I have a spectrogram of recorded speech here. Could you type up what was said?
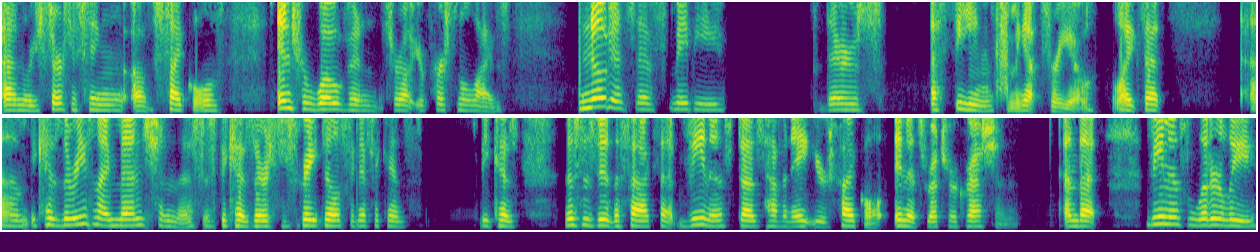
and resurfacing of cycles interwoven throughout your personal lives. Notice if maybe there's a theme coming up for you, like that. Um, because the reason I mention this is because there's this great deal of significance because this is due to the fact that Venus does have an eight year cycle in its retrogression, and that Venus literally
